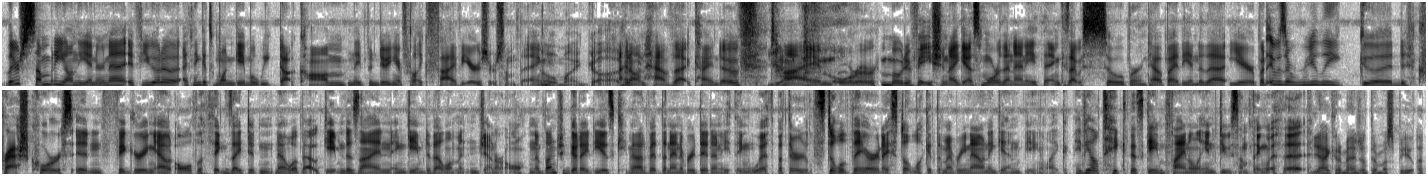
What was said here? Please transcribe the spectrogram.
There's somebody on the internet. If you go to, I think it's onegameaweek.com, and they've been doing it for like five years or something. Oh my god. I don't have that kind of Yeah. time or motivation, I guess, more than anything, because I was so burnt out by the end of that year. But it was a really good crash course in figuring out all the things I didn't know about game design and game development in general. And a bunch of good ideas came out of it that I never did anything with, but they're still there, and I still look at them every now and again, being like, maybe I'll take this game finally and do something with it. Yeah, I can imagine there must be a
